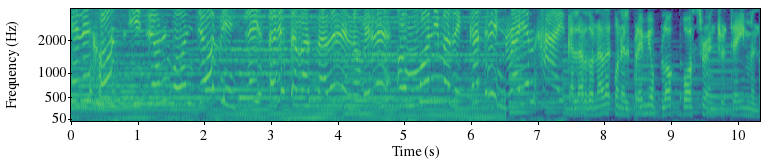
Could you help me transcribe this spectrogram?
Helen Hunt y John Bon Jovi. La historia está basada homónima de Catherine Ryan Hyde. Galardonada con el premio Blockbuster Entertainment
